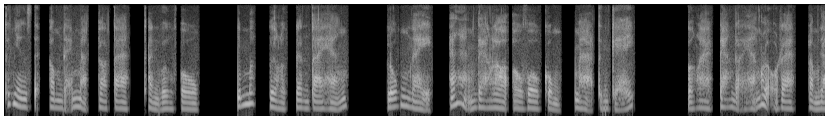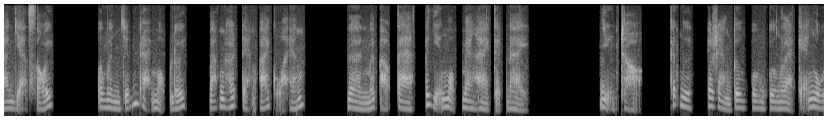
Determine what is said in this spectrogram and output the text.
tất nhiên sẽ không để mặt cho ta thành vương phu. Chiếm mất quyền lực trên tay hắn. Lúc này, hắn hẳn đang lo âu vô cùng mà tinh kể. vẫn là đang đợi hắn lộ ra lòng gan dạ xối. Vân mình chính đại một lưới bắn hết trạng phái của hắn nên mới bảo ta phải diễn một màn hài kịch này. Diễn trọ, các ngươi cho rằng tương vương vương là kẻ ngu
